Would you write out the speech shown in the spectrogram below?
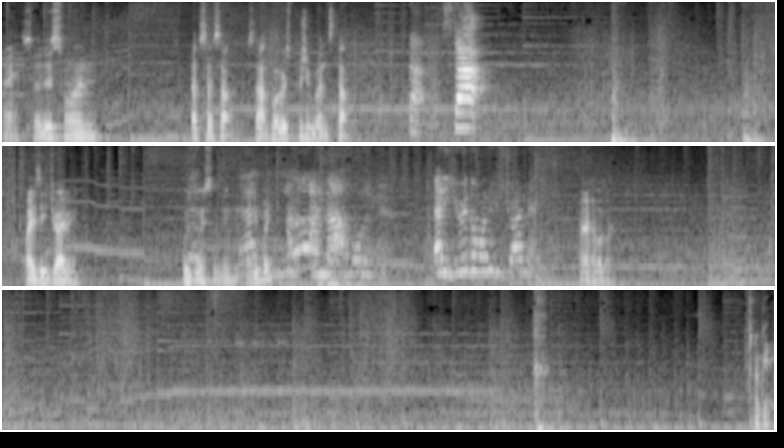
Alright, so this one. Stop, stop, stop, stop. Whoever's pushing button, stop. Stop. Why is he driving? Who's doing something? Anybody? I'm, I'm not holding it. Daddy, you're the one who's driving. Alright, hold on. Okay.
